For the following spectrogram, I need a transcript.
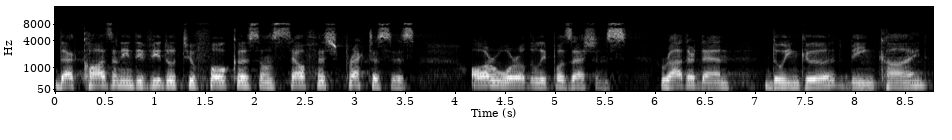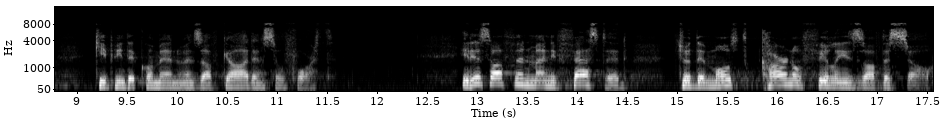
that cause an individual to focus on selfish practices or worldly possessions rather than doing good, being kind, keeping the commandments of God, and so forth. It is often manifested through the most carnal feelings of the soul.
